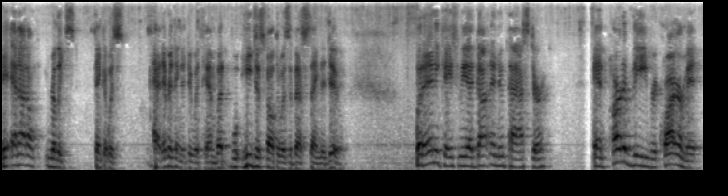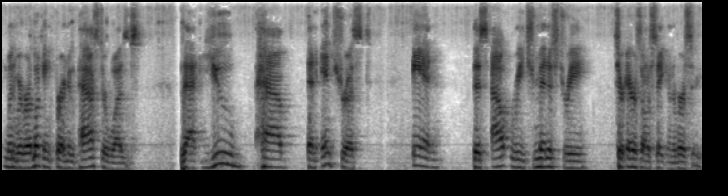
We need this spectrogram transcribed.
And I don't really think it was had everything to do with him, but he just felt it was the best thing to do. But in any case, we had gotten a new pastor, and part of the requirement when we were looking for a new pastor was that you have an interest in this outreach ministry to Arizona State University,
